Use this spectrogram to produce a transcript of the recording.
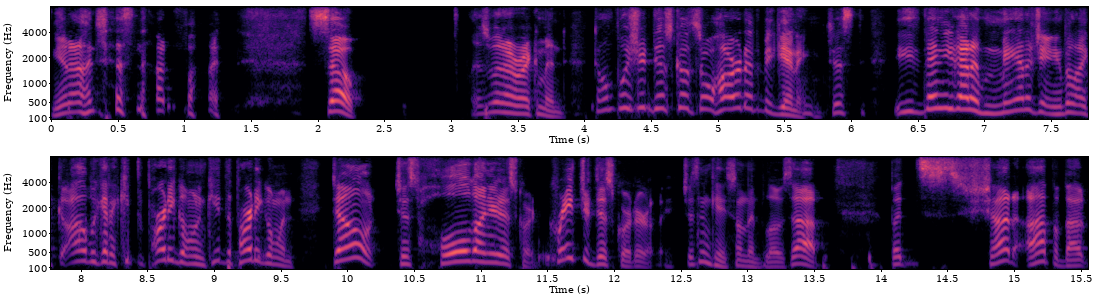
You know, it's just not fun. So that's what I recommend. Don't push your Discord so hard at the beginning. Just then you got to manage it. And you'll be like, oh, we got to keep the party going, keep the party going. Don't just hold on your Discord. Create your Discord early, just in case something blows up. But shut up about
